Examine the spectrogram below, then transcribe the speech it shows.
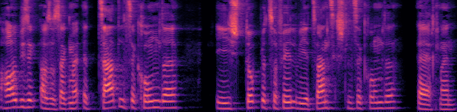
halbe Sek also sagen wir, eine Zehntelsekunde ist doppelt so viel wie eine Zwanzigstel Sekunde. Äh, ich meine,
